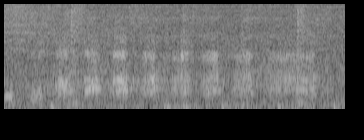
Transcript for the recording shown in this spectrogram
Gracias.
